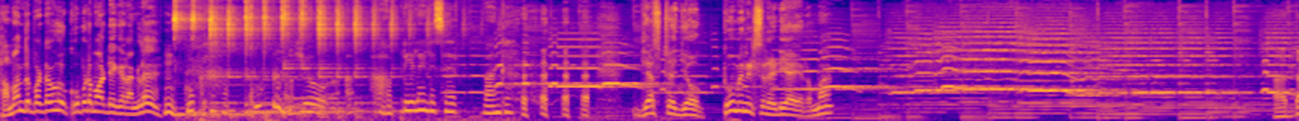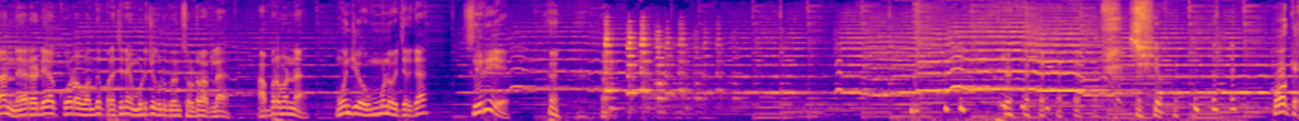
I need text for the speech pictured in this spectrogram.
சம்மந்தப்பட்டவங்க கூப்பிட மாட்டேங்கிறாங்களே. ஐயோ அ- அப்படியெல்லாம் இல்ல சார். வாங்க. Just joke two minutes ready ஆயிடுறோமா? அதான் நேரடியாக கூட வந்து பிரச்சனையை முடிச்சு கொடுக்குறேன்னு சொல்கிறார்ல அப்புறம் என்ன? மூஞ்சியை உம்முன்னு வச்சிருக்க? சிரி ஓகே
